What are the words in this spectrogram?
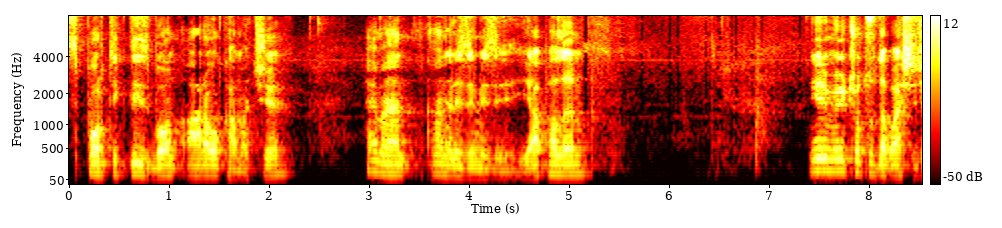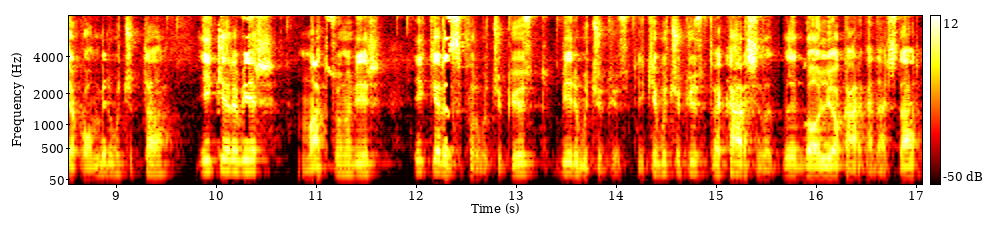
Sporting Lisbon Arauca maçı. Hemen analizimizi yapalım. 23.30'da başlayacak 11.30'da. İlk yarı 1, maç sonu 1. İlk yarı 0.5 üst, 1.5 üst, 2.5 üst ve karşılıklı gol yok arkadaşlar.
